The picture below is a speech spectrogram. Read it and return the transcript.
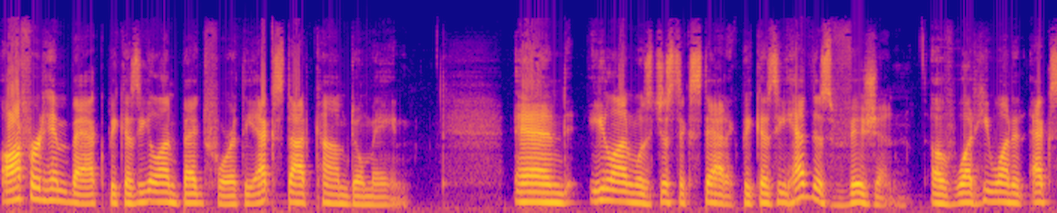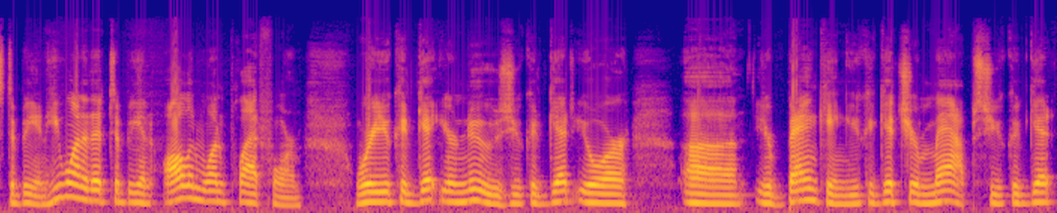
offered him back because Elon begged for it the X.com domain. And Elon was just ecstatic because he had this vision of what he wanted X to be, and he wanted it to be an all in one platform where you could get your news, you could get your uh, your banking, you could get your maps, you could get,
